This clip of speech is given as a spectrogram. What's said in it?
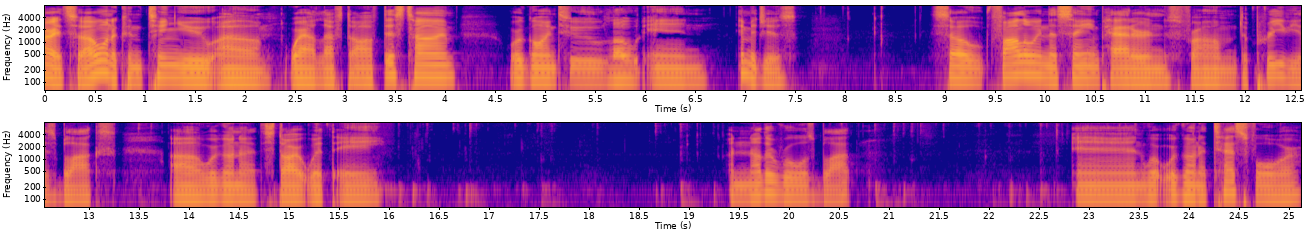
right, so I want to continue um, where I left off. This time, we're going to load in images. So following the same patterns from the previous blocks, uh, we're going to start with a another rules block. And what we're going to test for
